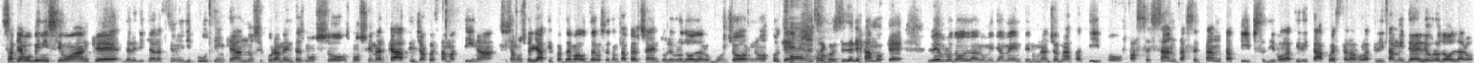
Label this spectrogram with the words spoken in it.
Sappiamo benissimo anche delle dichiarazioni di Putin che hanno sicuramente smosso, smosso i mercati, già questa mattina ci siamo svegliati, perdeva lo 0,70%, l'euro-dollaro, buongiorno, ok? Certo. Se consideriamo che l'euro-dollaro mediamente in una giornata tipo fa 60-70 pips di volatilità, questa è la volatilità media dell'euro-dollaro,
